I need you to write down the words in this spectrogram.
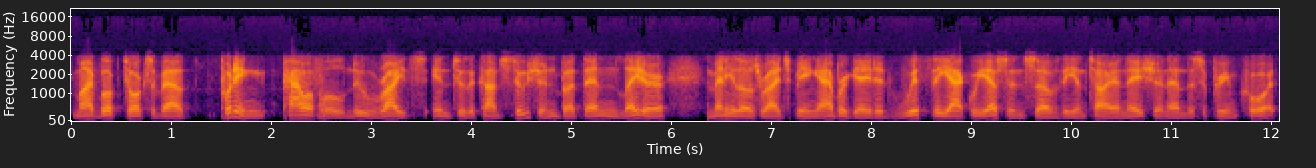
my book talks about putting powerful new rights into the Constitution, but then later, many of those rights being abrogated with the acquiescence of the entire nation and the Supreme Court.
